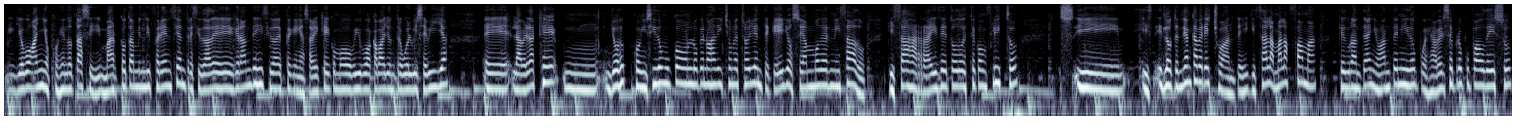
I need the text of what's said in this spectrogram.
llevo años cogiendo taxi. Marco también diferencia entre ciudades grandes y ciudades pequeñas. Sabéis que como vivo a caballo entre Huelva y Sevilla, eh, la verdad es que mm, yo coincido con lo que nos ha dicho nuestro oyente, que ellos se han modernizado quizás a raíz de todo este conflicto y, lo tendrían que haber hecho antes. Y quizá la mala fama que durante años han tenido pues haberse preocupado de eso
